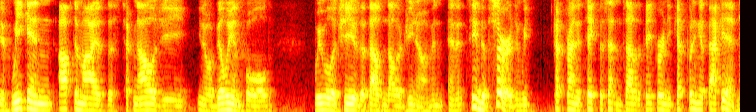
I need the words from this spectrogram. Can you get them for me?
if we can optimize this technology, you know, a billionfold, we will achieve the thousand dollar genome. And and it seemed absurd, and we kept trying to take the sentence out of the paper, and he kept putting it back in.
